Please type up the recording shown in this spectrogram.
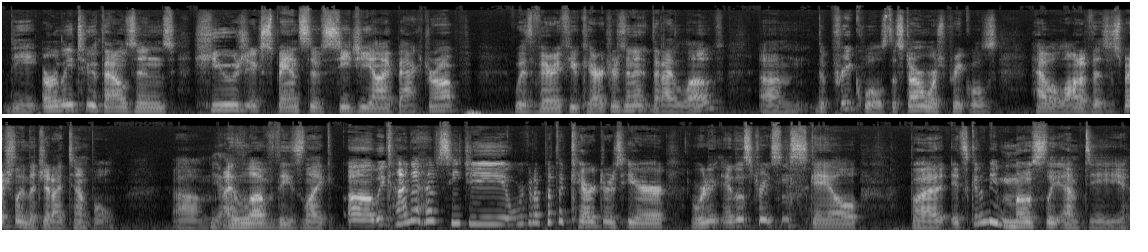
the early 2000s huge, expansive CGI backdrop with very few characters in it that I love. Um, the prequels, the Star Wars prequels, have a lot of this, especially in the Jedi Temple. Um, Yeah. I love these like, uh, we kind of have CG. We're gonna put the characters here. We're gonna illustrate some scale, but it's gonna be mostly empty,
